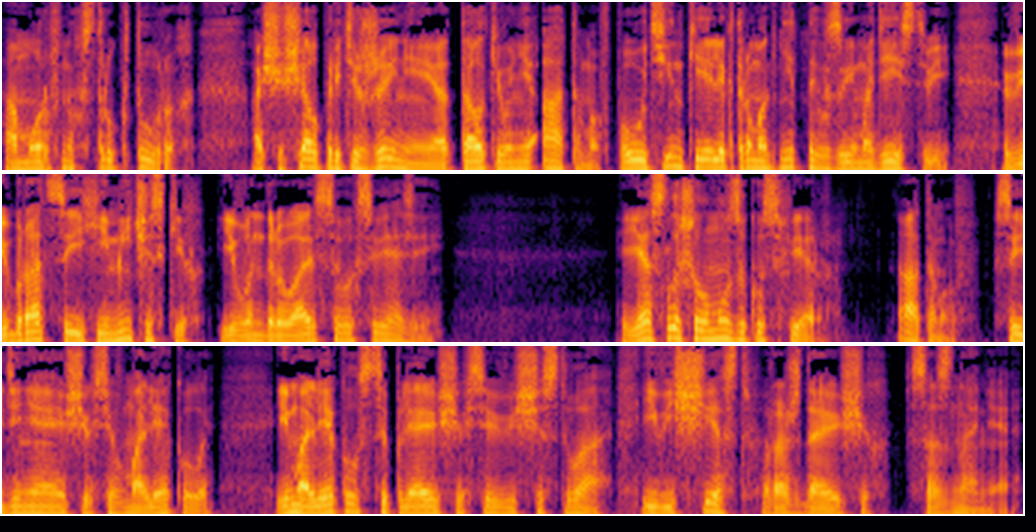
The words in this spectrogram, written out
аморфных структурах, ощущал притяжение и отталкивание атомов, паутинки электромагнитных взаимодействий, вибрации химических и вандервальсовых связей. Я слышал музыку сфер, атомов, соединяющихся в молекулы, и молекул, сцепляющихся в вещества, и веществ, рождающих сознание.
